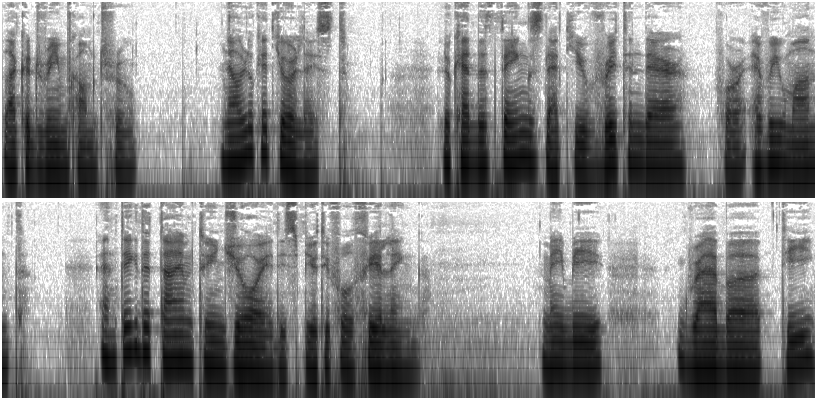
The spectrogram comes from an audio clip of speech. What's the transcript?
like a dream come true. Now look at your list. Look at the things that you've written there for every month and take the time to enjoy this beautiful feeling. Maybe grab a tea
